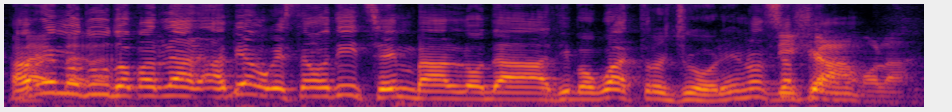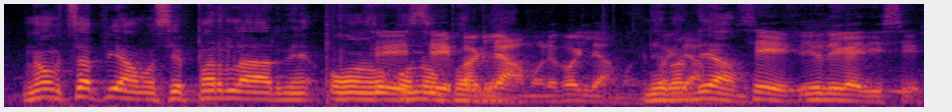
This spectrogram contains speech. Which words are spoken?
Avremmo dovuto parlare. Abbiamo questa notizia in ballo da tipo quattro giorni. Non sappiamo, non sappiamo se parlarne o, o non parlarne. parliamone, parliamone. Ne parliamo? Sì, io direi di sì.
